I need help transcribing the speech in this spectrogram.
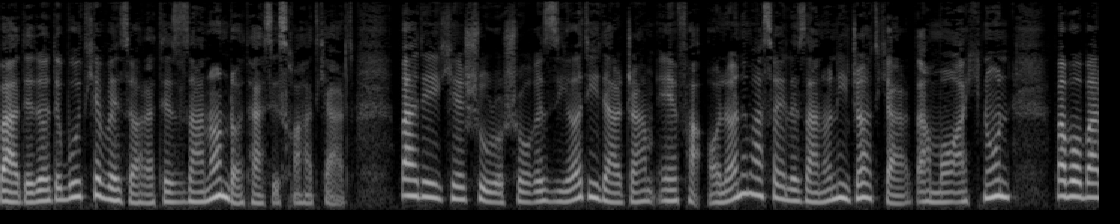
وعده داده بود که وزارت زنان را تأسیس خواهد کرد. وعده ای که شور و شوق زیادی در جمع فعالان مسائل زنان ایجاد کرد. اما اکنون و با بر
